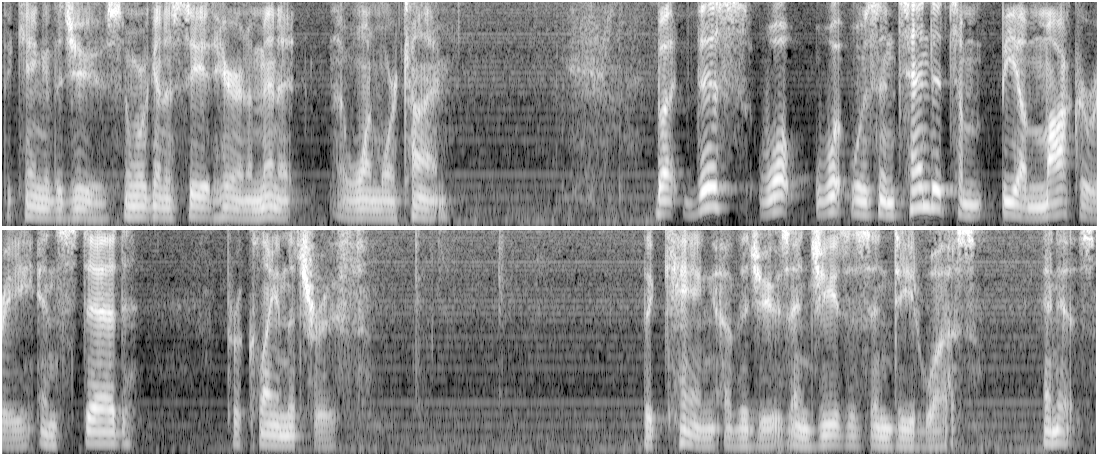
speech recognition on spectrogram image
the King of the Jews. And we're going to see it here in a minute, uh, one more time. But this, what, what was intended to be a mockery, instead proclaimed the truth. The King of the Jews. And Jesus indeed was and is.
